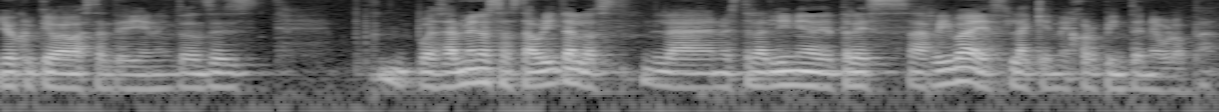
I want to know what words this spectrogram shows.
yo creo que va bastante bien, entonces pues al menos hasta ahorita los, la, nuestra línea de tres arriba es la que mejor pinta en Europa.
